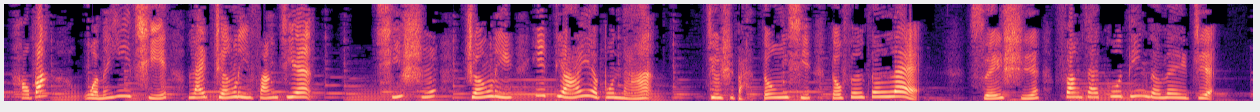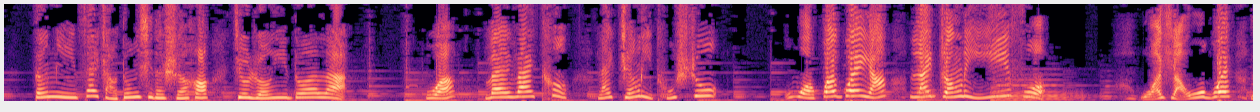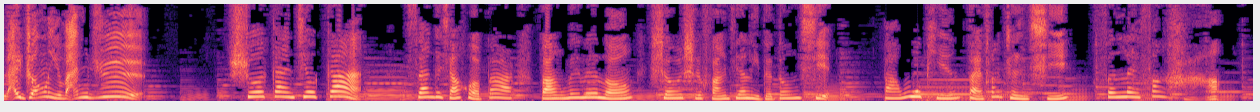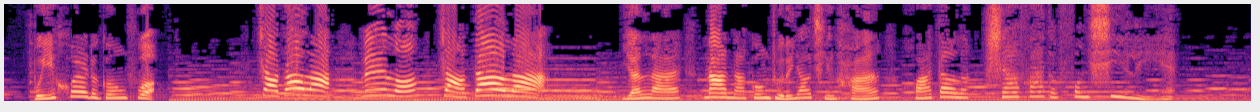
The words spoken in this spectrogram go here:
好吧，我们一起来整理房间。其实整理一点儿也不难，就是把东西都分分类，随时放在固定的位置。等你再找东西的时候，就容易多了。我歪歪兔来整理图书。”我乖乖羊来整理衣服，我小乌龟来整理玩具。说干就干，三个小伙伴帮威威龙收拾房间里的东西，把物品摆放整齐，分类放好。不一会儿的功夫，找到了，威威龙找到了。原来娜娜公主的邀请函滑到了沙发的缝隙里。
